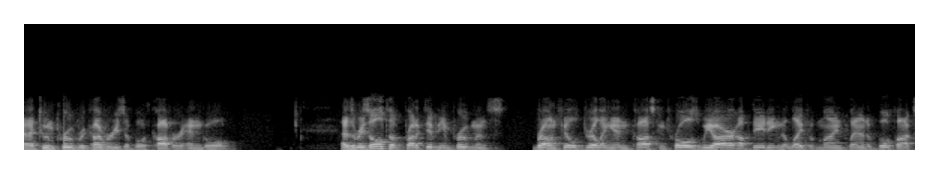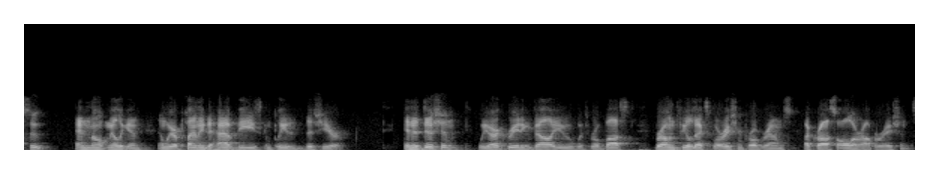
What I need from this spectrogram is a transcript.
uh, to improve recoveries of both copper and gold. As a result of productivity improvements, brownfield drilling and cost controls, we are updating the life of mine plan of both Öksüt and Mount Milligan, and we are planning to have these completed this year. In addition, we are creating value with robust brownfield exploration programs across all our operations.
